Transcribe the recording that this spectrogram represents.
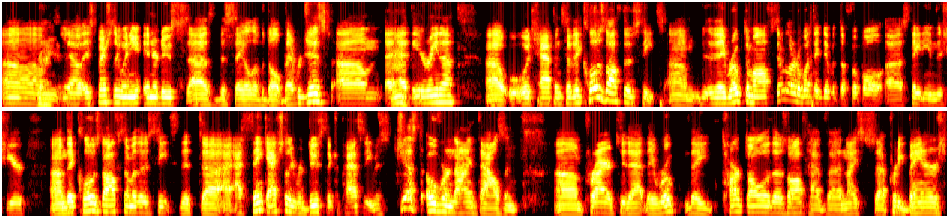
Um, right. You know, especially when you introduce uh, the sale of adult beverages um, at, mm. at, the arena. Uh, which happened. So they closed off those seats. Um, they roped them off, similar to what they did with the football uh, stadium this year. Um, they closed off some of those seats that uh, I, I, think actually reduced the capacity. It was just over 9,000 um, prior to that. They wrote, they tarped all of those off, have uh, nice, uh, pretty banners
